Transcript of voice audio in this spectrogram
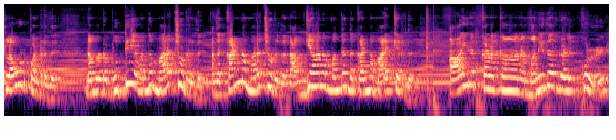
கிளவுட் பண்ணுறது நம்மளோட புத்தியை வந்து மறைச்சுடுறது. அந்த கண்ணை மறைச்சுடுறது. அந்த அக்ஞானம் வந்து அந்த கண்ணை மறைக்கிறது. ஆயிரக்கணக்கான மனிதர்களுக்குள்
